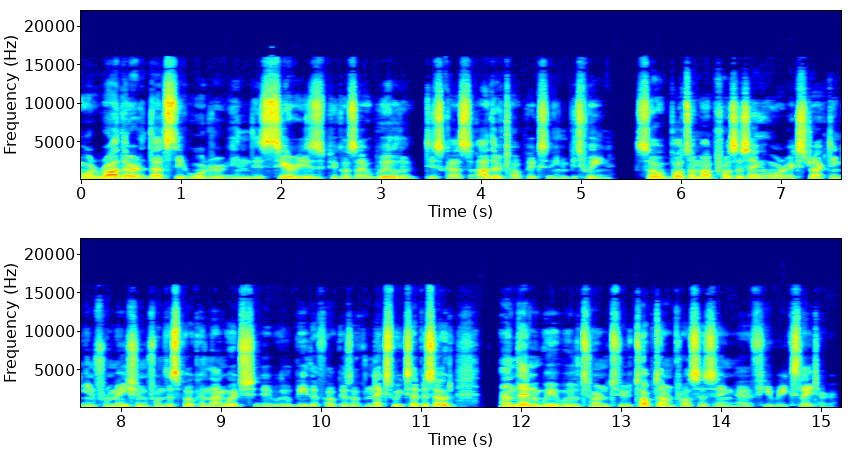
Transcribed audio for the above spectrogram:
Or rather, that's the order in this series, because I will discuss other topics in between. So, bottom up processing or extracting information from the spoken language, it will be the focus of next week's episode, and then we will turn to top down processing a few weeks later.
